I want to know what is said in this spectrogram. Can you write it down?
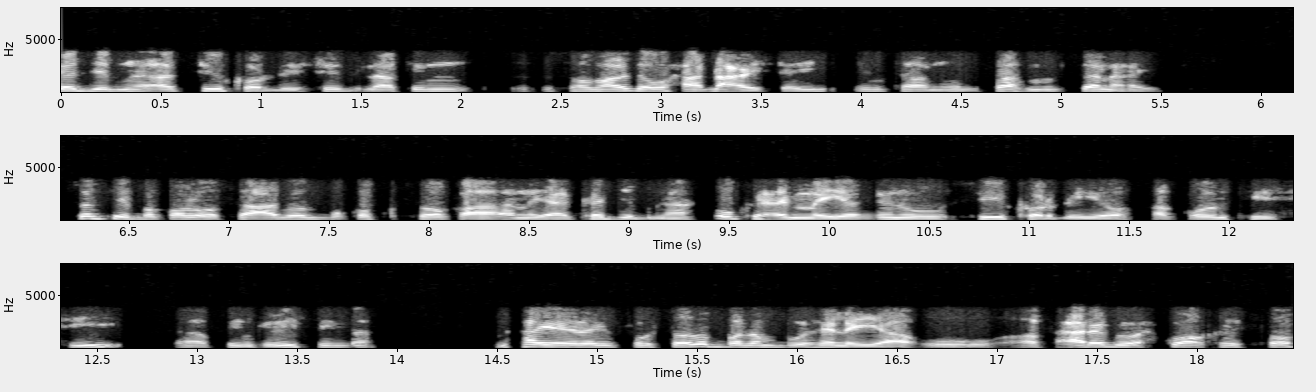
Kadibna aad sii kordhisid laakiin soomaalida waxaa dhacaysay intaanu fahmsanahay shantii boqol oo saacadood buu qofku soo qaadanaya kadibna u kicimayo inuu sii kordhiyo aqoontiisii af ingiriisiga. Maxaa yeelay fursado badan buu helayaa. Uu af carabi wax ku akristo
